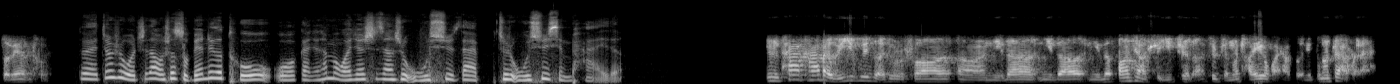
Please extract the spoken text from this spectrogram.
左边的图。对，就是我知道，我说左边这个图，我感觉他们完全是像是无序在，就是无序性排的。嗯，它它的唯一规则就是说，呃，你的你的你的方向是一致的，就只能朝一个方向走，你不能转回来。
